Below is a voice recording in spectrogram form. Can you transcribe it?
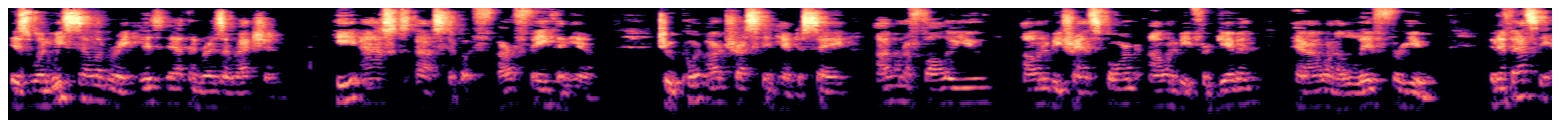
is when we celebrate his death and resurrection, he asks us to put our faith in him, to put our trust in him, to say, I want to follow you, I want to be transformed, I want to be forgiven, and I want to live for you. And if that's the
